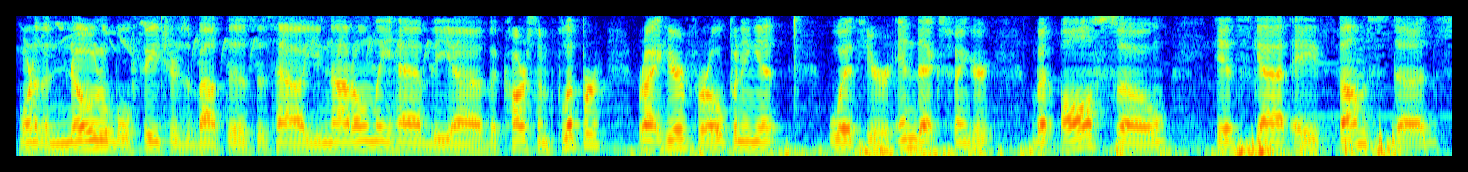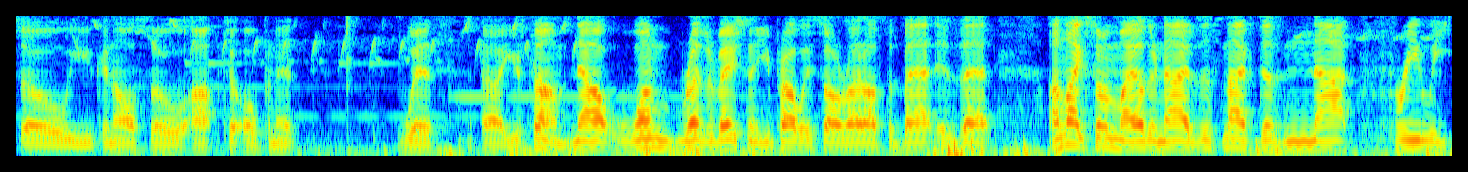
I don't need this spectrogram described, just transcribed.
one of the notable features about this is how you not only have the, uh, the Carson flipper right here for opening it with your index finger, but also it's got a thumb stud so you can also opt to open it with uh, your thumb. Now, one reservation that you probably saw right off the bat is that Unlike some of my other knives, this knife does not freely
